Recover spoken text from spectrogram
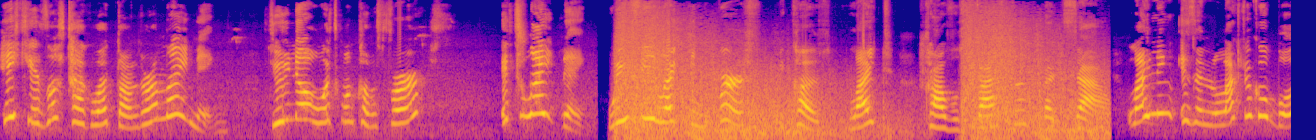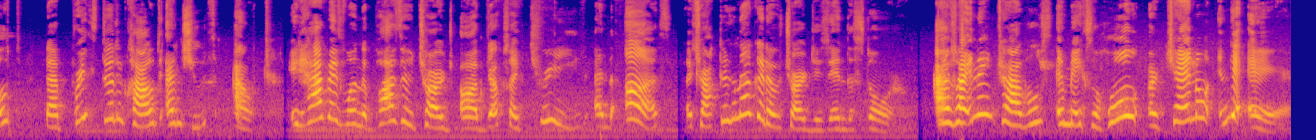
Hey kids, let's talk about thunder and lightning. Do you know which one comes first? It's lightning. We see lightning first because light travels faster than sound. Lightning is an electrical bolt that breaks through the clouds and shoots out. It happens when the positive charge objects like trees and us attract the negative charges in the storm. As lightning travels, it makes a hole or channel in the air.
